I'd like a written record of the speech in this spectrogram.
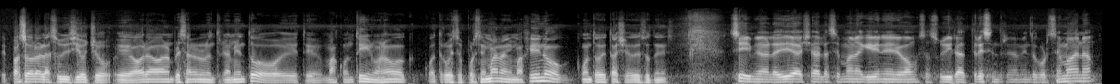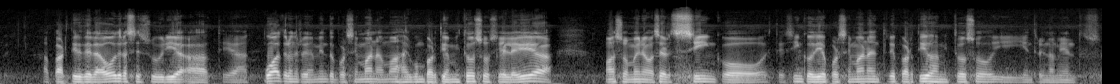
Te paso ahora a la sub-18. eh, ahora van a empezar los entrenamientos este, más continuos, ¿no? Cuatro veces por semana, me imagino. ¿Cuántos detalles de eso tenés? Sí, mira, la idea ya la semana que viene le vamos a subir a tres entrenamientos por semana. A partir de la otra se subiría a, este, a cuatro entrenamientos por semana más algún partido amistoso. O sea, la idea más o menos va a ser cinco, este, cinco días por semana entre partidos amistosos y entrenamientos.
